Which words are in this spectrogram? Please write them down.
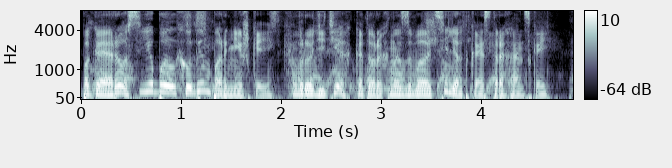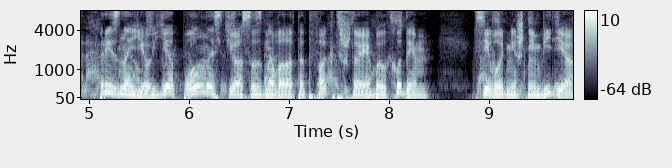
Пока я рос, я был худым парнишкой, вроде тех, которых называют селедкой астраханской. Признаю, я полностью осознавал этот факт, что я был худым. В сегодняшнем видео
